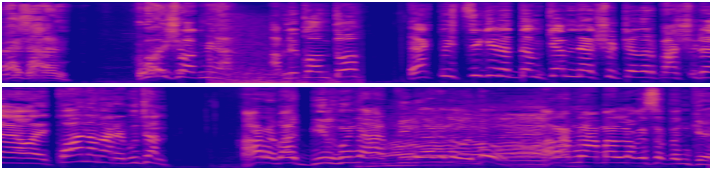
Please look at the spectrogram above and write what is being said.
হ্যাঁ সারেন ওই সোহাগ মিয়া আপনি কম তো? এক পিস চিকেনের দাম কেমনে একষট্টি হাজার পাঁচশো টাকা হয়? কন আমারে বুঝান। আরে ভাই বিল হই না হাত বিল হয়ে গেলে হইব? আর আপনি আমার লগে সেতেন কে?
